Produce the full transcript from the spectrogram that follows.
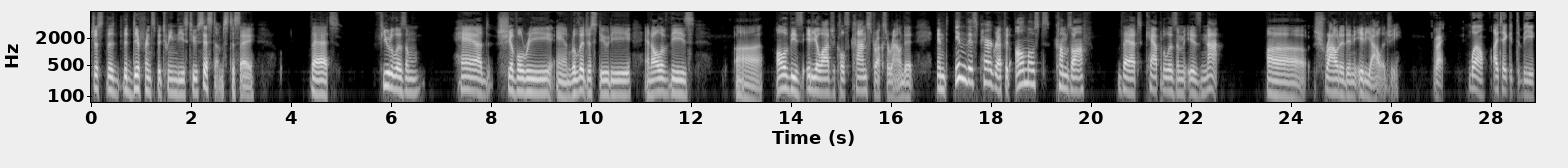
just the, the difference between these two systems to say that feudalism had chivalry and religious duty and all of these uh, all of these ideological constructs around it and in this paragraph, it almost comes off that capitalism is not uh, shrouded in ideology. Right. Well, I take it to be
